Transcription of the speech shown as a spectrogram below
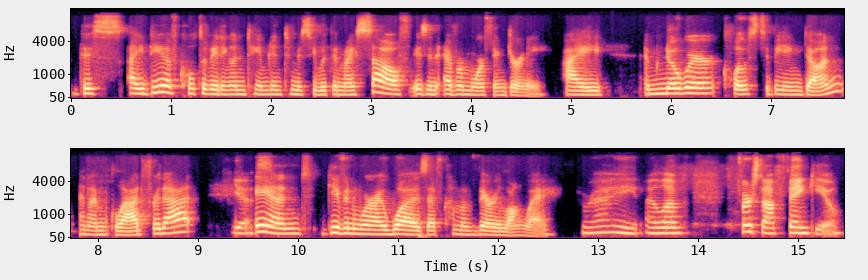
this idea of cultivating untamed intimacy within myself is an ever morphing journey. I am nowhere close to being done and i'm glad for that. Yes. and given where i was i've come a very long way. Right. I love first off thank you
